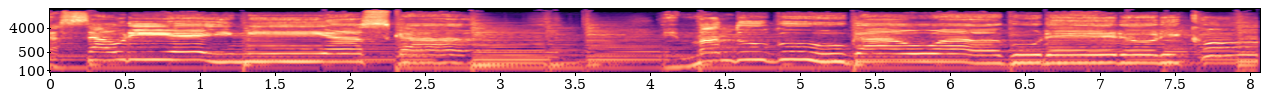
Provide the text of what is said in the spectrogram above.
Ta zauriei miazka Eman dugu gaua gure eroriko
